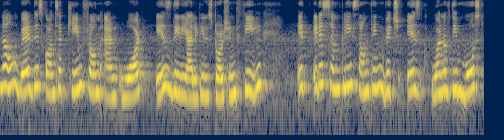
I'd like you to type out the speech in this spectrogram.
Now, where this concept came from and what is the reality distortion field it, it is simply something which is one of the most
